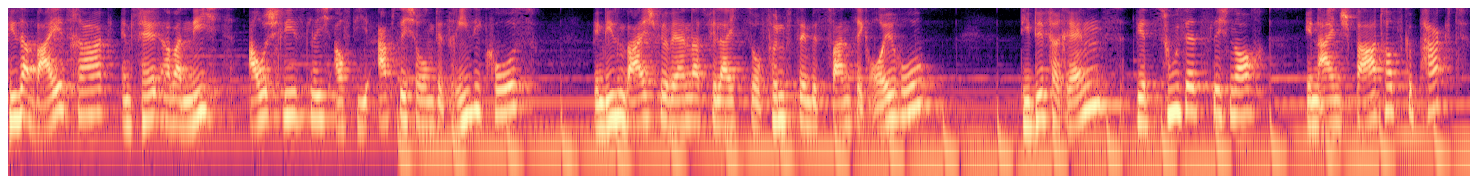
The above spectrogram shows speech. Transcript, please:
Dieser Beitrag entfällt aber nicht ausschließlich auf die Absicherung des Risikos. In diesem Beispiel wären das vielleicht so 15 bis 20 Euro. Die Differenz wird zusätzlich noch in einen Spartopf gepackt,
